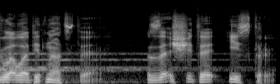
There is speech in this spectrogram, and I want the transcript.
Глава 15. Защита искры.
